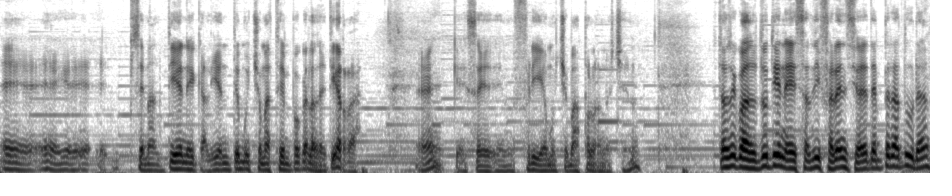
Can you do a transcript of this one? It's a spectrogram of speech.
eh, se mantiene caliente mucho más tiempo que la de tierra, ¿eh? que se enfría mucho más por la noche. ¿no? Entonces, cuando tú tienes esa diferencia de temperatura,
